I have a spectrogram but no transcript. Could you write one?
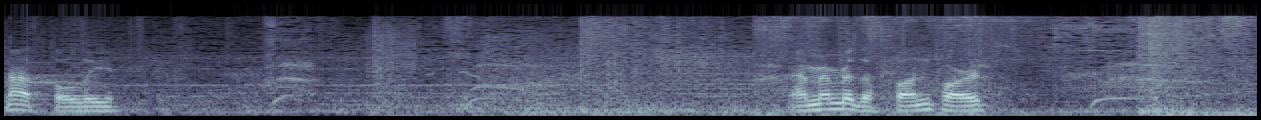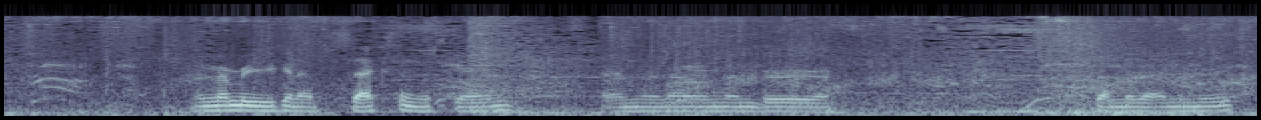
Not fully. I remember the fun parts. I remember you can have sex in this game. And then I remember some of the enemies.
